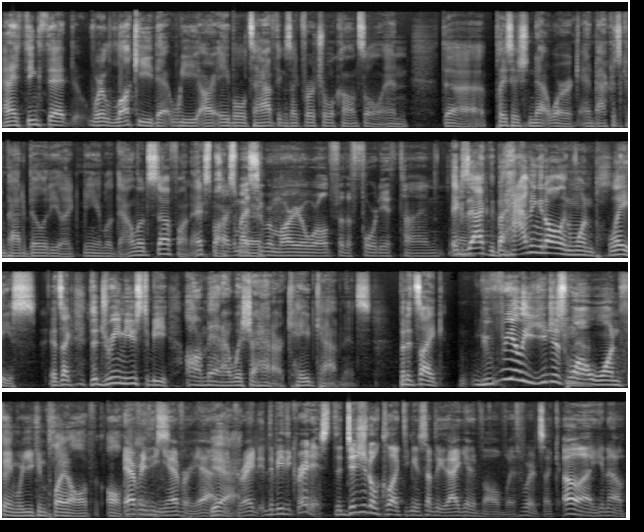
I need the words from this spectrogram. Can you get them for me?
And I think that we're lucky that we are able to have things like Virtual Console and the PlayStation Network and backwards compatibility, like being able to download stuff on Xbox. Talking my where- Super Mario World for the 40th time. Yeah. Exactly. But having it all in one place, it's like the dream used to be, oh man, I wish I had arcade cabinets. But it's like you really you just want one thing where you can play all of all everything games. ever. Yeah, Yeah. yeah. Great. It'd be the greatest. The digital collecting is something that I get involved with, where it's like, oh, you know,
